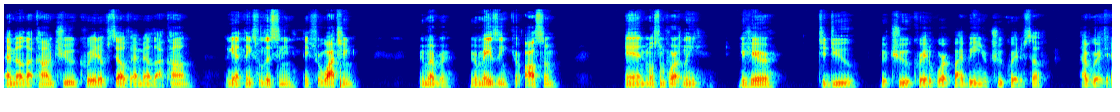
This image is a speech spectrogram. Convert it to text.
at mail.com. True creative self at mail.com. Again, thanks for listening. Thanks for watching. Remember, you're amazing. You're awesome. And most importantly, you're here to do your true creative work by being your true creative self. Have a great day.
